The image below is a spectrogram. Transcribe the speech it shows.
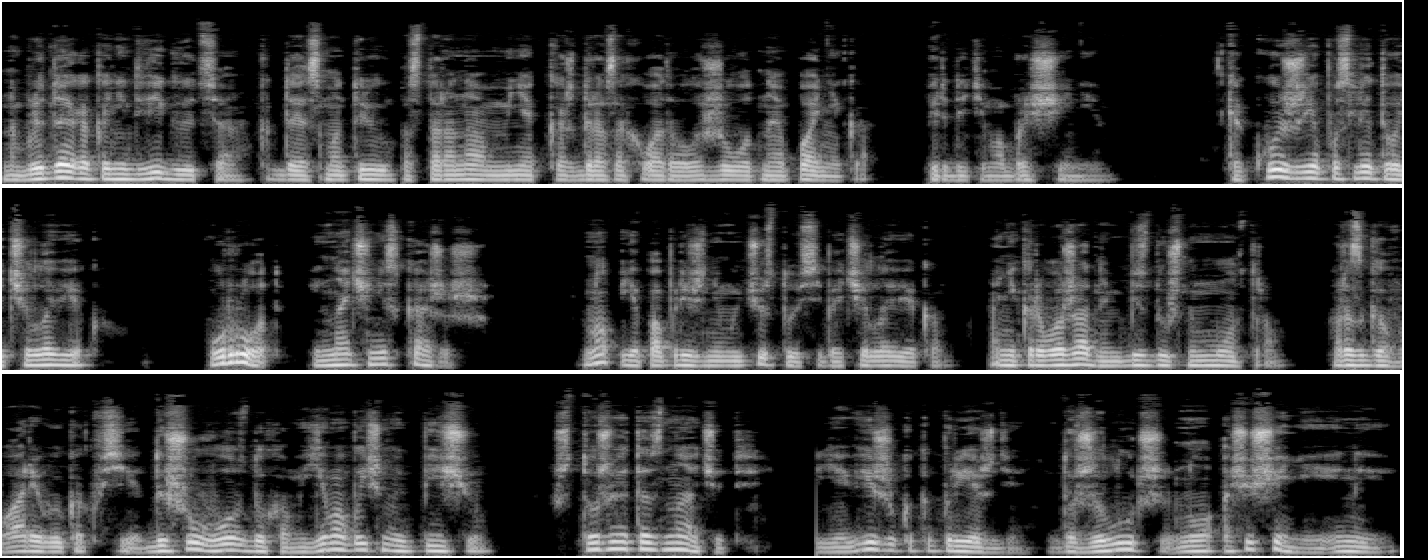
Наблюдая, как они двигаются, когда я смотрю по сторонам, меня каждый раз охватывала животная паника перед этим обращением. Какой же я после этого человек? Урод, иначе не скажешь. Но я по-прежнему чувствую себя человеком, а не кровожадным бездушным монстром. Разговариваю, как все, дышу воздухом, ем обычную пищу. Что же это значит? Я вижу, как и прежде, даже лучше, но ощущения иные.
